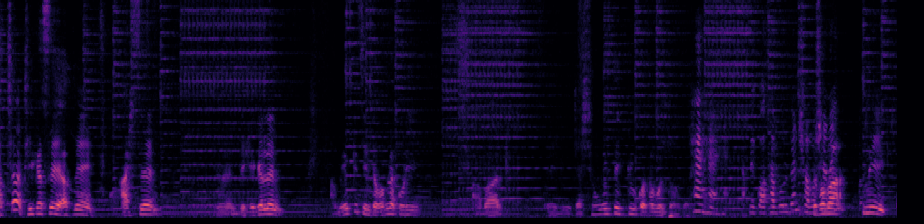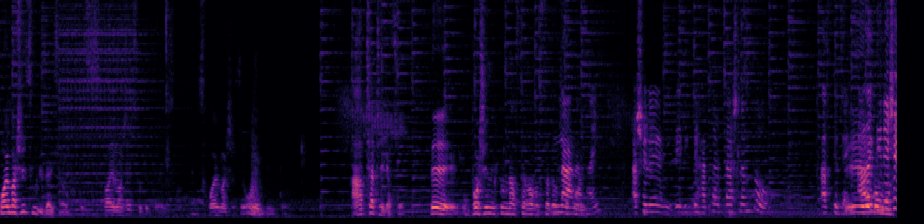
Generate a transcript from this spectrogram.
আচ্ছা ঠিক আছে আপনি আসছেন। দেখে গেলেন আমি একটু চিন্তা ভাবনা করি। আবার এই মেয়েটার সঙ্গে তো একটু কথা বলতে হবে। হ্যাঁ হ্যাঁ হ্যাঁ আপনি কথা বলবেন তো সমস্যা বাবা নেই। তুমি কয় মাসের ছুটি চাইছো ছয় মাসের ছুটি চাইছো। ছয় মাসের ছুটি অনেক দিন তো। আচ্ছা ঠিক আছে। তে বসেন একটু নাস্তার ব্যবস্থাটা না না ভাই আসলে এদিক দিয়ে হাঁটতে হাঁটতে আসলাম তো আজকে যাই। আরেকদিন এসে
